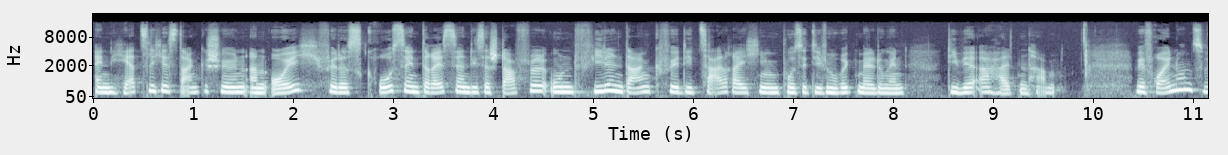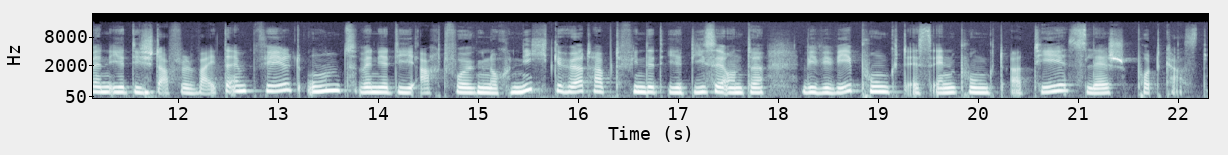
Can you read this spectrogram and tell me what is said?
ein herzliches Dankeschön an euch für das große Interesse an dieser Staffel und vielen Dank für die zahlreichen positiven Rückmeldungen, die wir erhalten haben. Wir freuen uns, wenn ihr die Staffel weiterempfehlt und wenn ihr die acht Folgen noch nicht gehört habt, findet ihr diese unter www.sn.at slash podcast.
